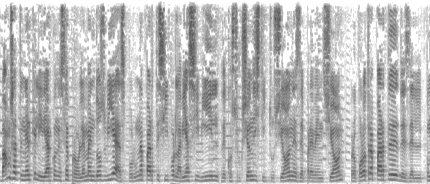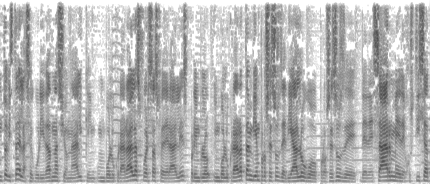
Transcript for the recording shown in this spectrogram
vamos a tener que lidiar con este problema en dos vías. Por una parte sí, por la vía civil, de construcción de instituciones, de prevención, pero por otra parte desde el punto de vista de la seguridad nacional, que involucrará a las fuerzas federales, pero involucrará también procesos de diálogo, procesos de, de desarme, de justicia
